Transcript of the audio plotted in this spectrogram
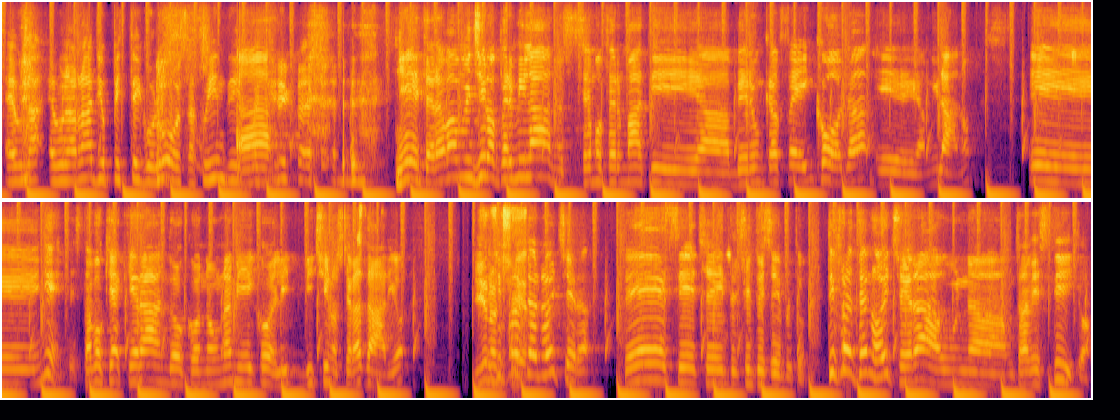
è una, è una radio pettegolosa, quindi... Ah, niente, eravamo in giro per Milano, ci siamo fermati a bere un caffè in coda e, a Milano e niente, stavo chiacchierando con un amico e lì vicino c'era Dario. Io non di fronte a noi c'era... Sì, sì, c'entri, c'entri sempre tu. Di fronte a noi c'era un, uh, un travestito.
